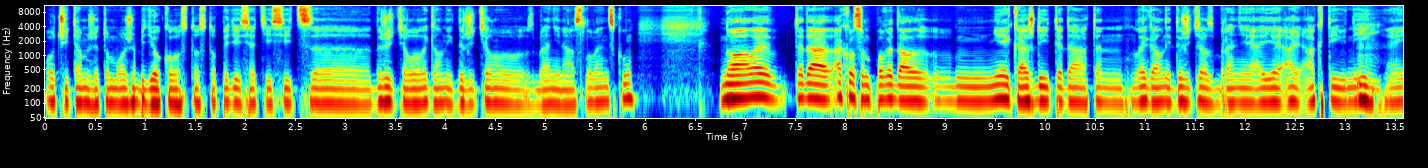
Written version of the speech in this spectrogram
počítam, že to môže byť okolo 100-150 tisíc držiteľov, legálnych držiteľov zbraní na Slovensku. No ale teda, ako som povedal, nie každý teda ten legálny držiteľ zbranie je aj aktívny. Mm. Hej?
